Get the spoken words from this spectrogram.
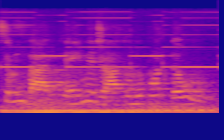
Seu embarque é imediato no portão 1.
